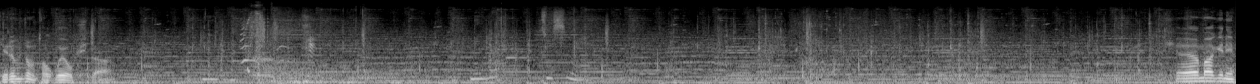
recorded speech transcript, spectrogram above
기름 좀 더 구해봅시다. 케마기님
